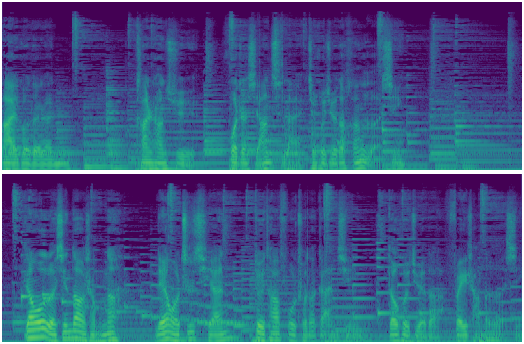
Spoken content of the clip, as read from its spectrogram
爱过的人，看上去或者想起来就会觉得很恶心。让我恶心到什么呢？连我之前对他付出的感情都会觉得非常的恶心。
